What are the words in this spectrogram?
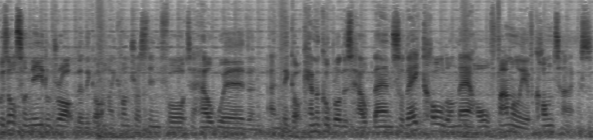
Was also Needle Drop that they got High Contrast in for to help with, and, and they got Chemical Brothers help them. So they called on their whole family of contacts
